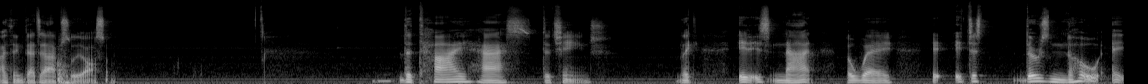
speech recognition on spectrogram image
I think that's absolutely awesome. The tie has to change. Like, it is not a way. It, it just there's no eh,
